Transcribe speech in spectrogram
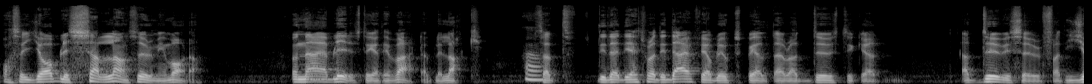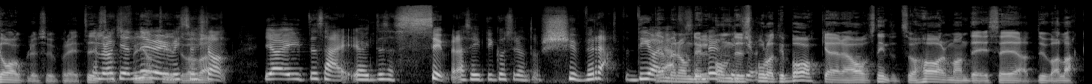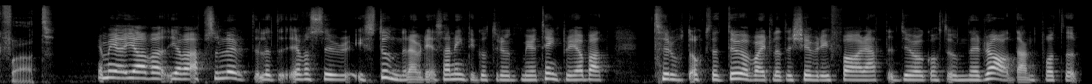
Alltså jag blir sällan sur i min vardag. Och när jag blir det så tycker jag att det är värt att bli lack. Så att det, jag tror att det är därför jag blir uppspelt över att du tycker att, att du är sur för att jag blev sur på dig i tisdags. men okej, nu är det missförstånd. Jag är inte så här, jag är inte så sur. Alltså jag har inte gått runt och tjurat. Det har Nej, jag men om du, om du spolar tillbaka det här avsnittet så hör man dig säga att du var lack för att... Ja, men jag, jag, var, jag var absolut lite, jag var sur i stunden över det. Så jag har inte gått runt mer och tänkt på det. Jag bara trott också att du har varit lite tjurig för att du har gått under radarn på typ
